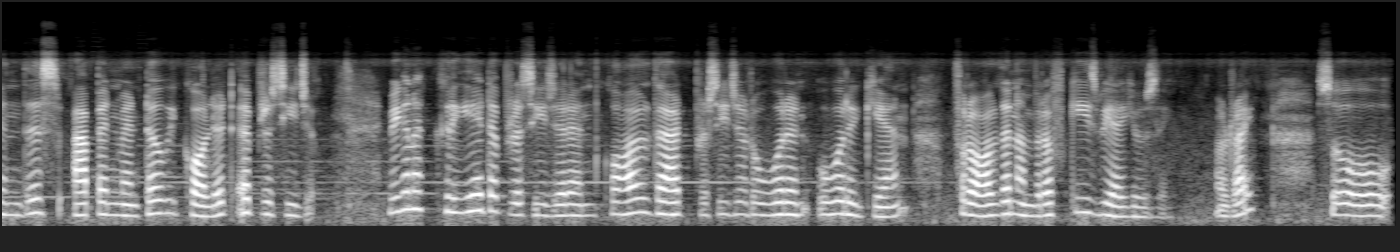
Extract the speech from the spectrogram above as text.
in this app inventor we call it a procedure. We're going to create a procedure and call that procedure over and over again for all the number of keys we are using all right. So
